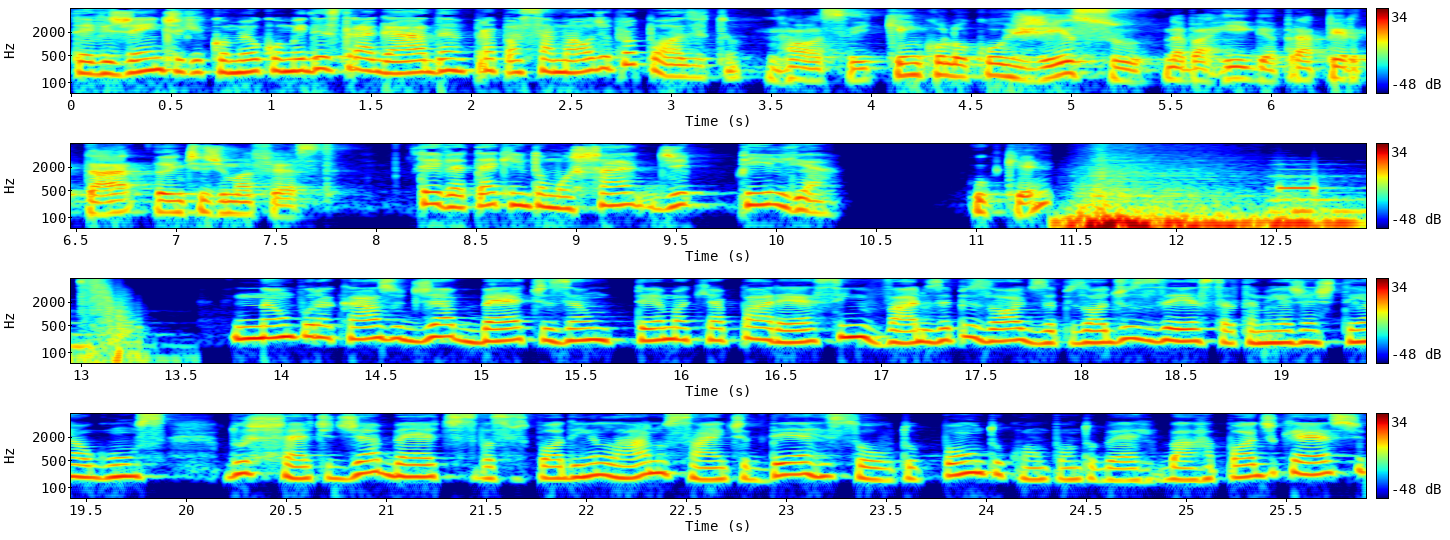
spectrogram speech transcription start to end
Teve gente que comeu comida estragada para passar mal de propósito. Nossa, e quem colocou gesso na barriga para apertar antes de uma festa? Teve até quem tomou chá de pilha. O quê? Não por acaso, diabetes é um tema que aparece em vários episódios, episódios extra. Também a gente tem alguns do chat diabetes. Vocês podem ir lá no site drsolto.com.br podcast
